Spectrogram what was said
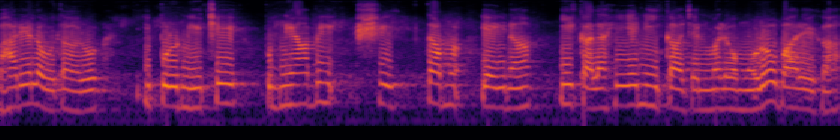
భార్యలవుతారు. ఇప్పుడు నీచే పుణ్యాభిషిక్తం అయిన ఈ కలహే నీకా జన్మలో మూడో భార్యగా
